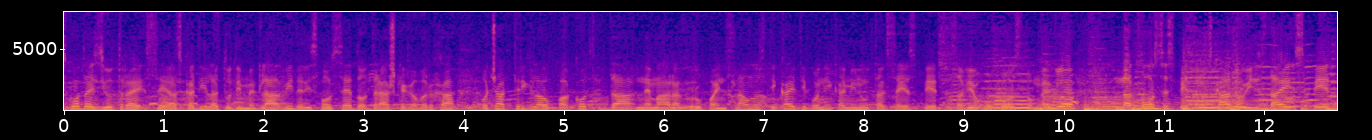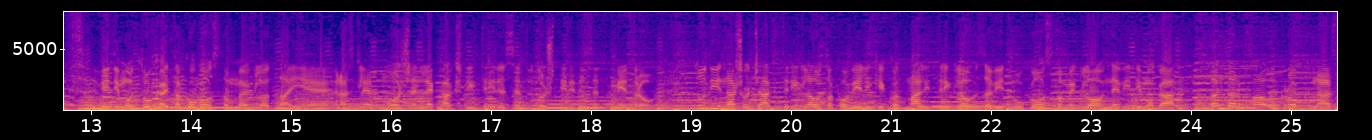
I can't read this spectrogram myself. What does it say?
Zgodaj zjutraj se je razkadila tudi megla, videli smo vse do Draškega vrha, očak Triglav pa kot da ne mara hrupa in slavnosti, kajti po nekaj minutah se je spet zavil v gosto meglo, na to se spet razkadil in zdaj spet vidimo tukaj tako gosto meglo, da je razgled možen le kakšnih 30 do 40 metrov. Tudi naš očak Triglav tako veliki kot mali Triglav, zavit v gosto meglo, ne vidimo ga, vendar pa okrog nas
